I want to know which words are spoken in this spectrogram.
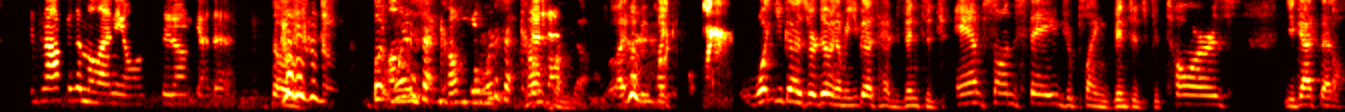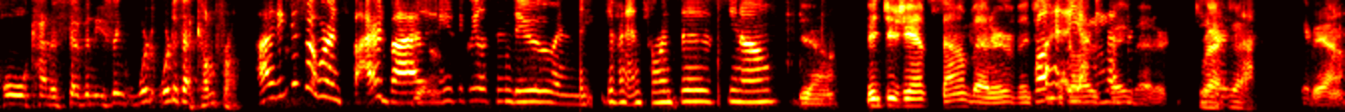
It's not for the millennials. They don't get it. So, but where does that come from? Where does that come from though? Like, I mean, like what you guys are doing. I mean, you guys had vintage amps on stage. You're playing vintage guitars. You got that whole kind of 70s thing. Where, where does that come from? I think just what we're inspired by, Yeah. the music we listen to, and different influences. You know. Yeah. Vintage amps sound better. Vintage Well, yeah, I guitars mean, that's way better. Right, yeah. Yeah.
